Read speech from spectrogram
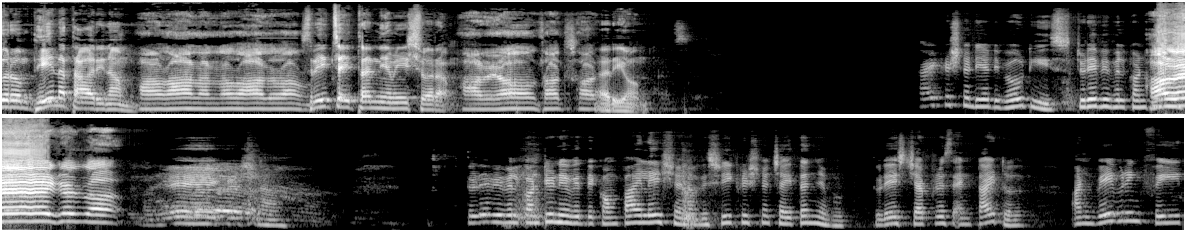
குரும் தீன தாரினம் ஸ்ரீ சைத்தன்யமீஸ்வரம் ஹரி ஓம் Hare Krishna, dear devotees. Today we will continue. Hare Krishna Hare Krishna. Today we will continue with the compilation of the Sri Krishna Chaitanya book. Today's chapter is entitled Unwavering Faith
